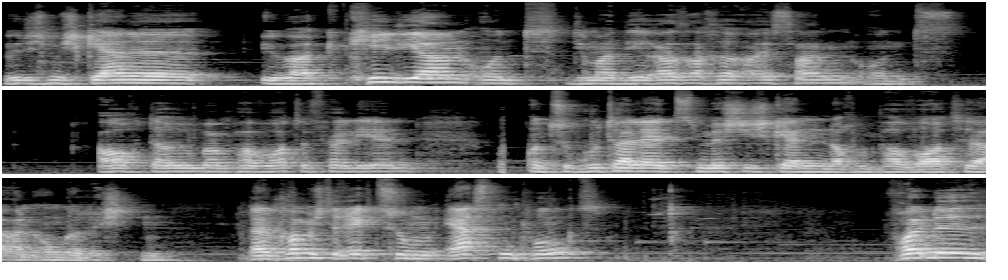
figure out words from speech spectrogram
würde ich mich gerne über Kilian und die Madeira-Sache äußern und auch darüber ein paar Worte verlieren. Und zu guter Letzt möchte ich gerne noch ein paar Worte an Unge richten. Dann komme ich direkt zum ersten Punkt. Freunde,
